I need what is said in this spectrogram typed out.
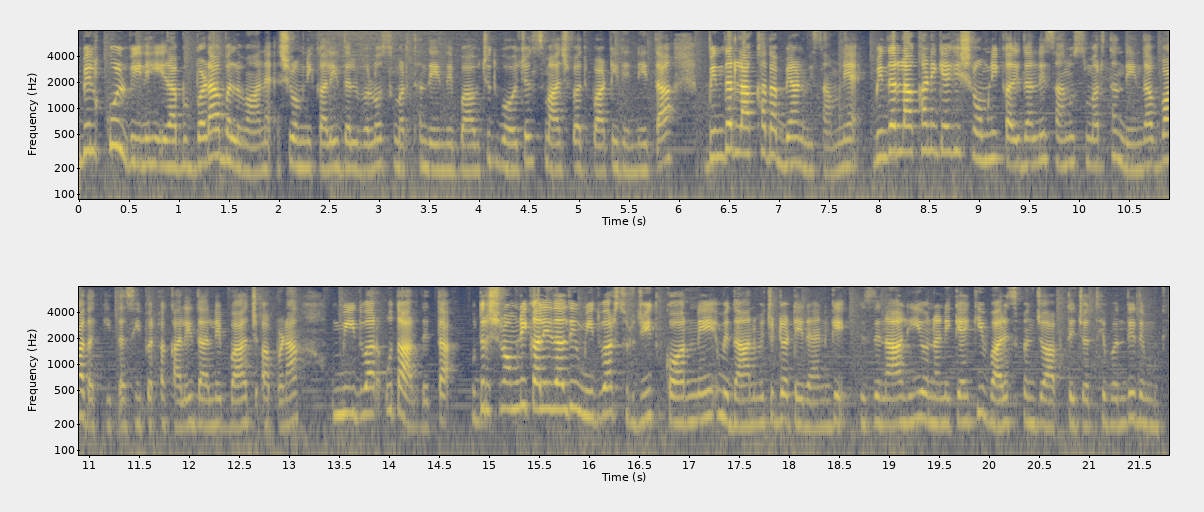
ਬਿਲਕੁਲ ਵੀ ਨਹੀਂ। ਰੱਬ ਬੜਾ ਬਲਵਾਨ ਹੈ। ਸ਼੍ਰੋਮਣੀ ਅਕਾਲੀ ਦਲ ਵੱਲੋਂ ਸਮਰਥਨ ਦੇਣ ਦੇ ਬਾਵਜੂਦ ਬਹੁਜਨ ਸਮਾਜਵਾਦੀ ਪਾਰਟੀ ਦੇ ਨੇਤਾ ਬਿੰਦਰ ਲਾਖਾ ਦਾ ਬਿਆਨ ਵੀ ਸਾਹਮਣੇ ਆਇਆ। ਬਿੰਦਰ ਲਾਖਾ ਨੇ ਕਿਹਾ ਕਿ ਸ਼੍ਰੋਮਣੀ ਅਕਾਲੀ ਦਲ ਨੇ ਸਾਨੂੰ ਸਮਰਥਨ ਦੇਣ ਦਾ ਵਾਅਦਾ ਕੀਤਾ ਸੀ, ਪਰ ਅਕਾਲੀ ਦਲ ਨੇ ਬਾਅਦ 'ਚ ਆਪਣਾ ਉਮੀਦਵਾਰ ਉਤਾਰ ਦਿੱਤਾ। ਉਧਰ ਸ਼੍ਰੋਮਣੀ ਅਕਾਲੀ ਦਲ ਦੀ ਉਮੀਦਵਾਰ ਸੁਰਜੀਤ ਕੌਰ ਨੇ ਮੈਦਾਨ ਵਿੱਚ ਡਟੇ ਰਹਿਣਗੇ। ਇਸ ਦੇ ਨਾਲ ਹੀ ਉਹਨਾਂ ਨੇ ਕਿਹਾ ਕਿ ਵਾਰਿਸ ਪੰਜਾਬ ਦੇ ਜਥੇਬੰਦੀ ਦੇ ਮੁਖੀ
